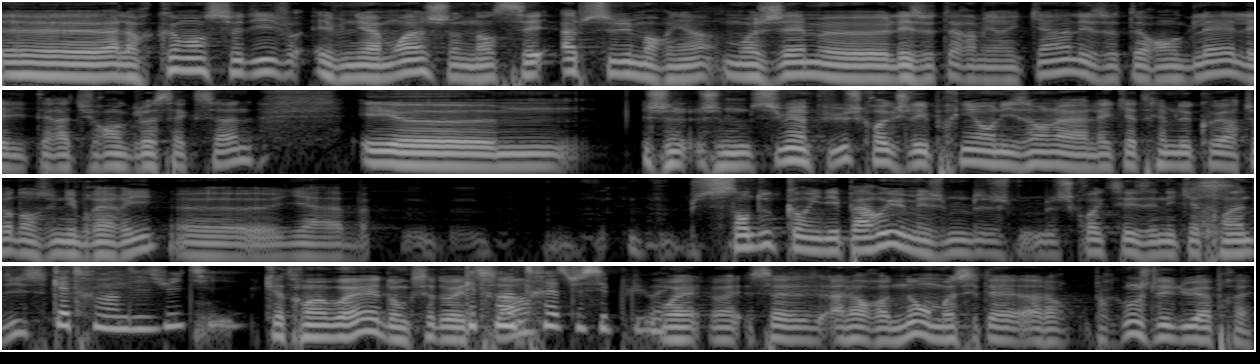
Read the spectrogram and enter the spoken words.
Euh, alors, comment ce livre est venu à moi? Je n'en sais absolument rien. Moi, j'aime euh, les auteurs américains, les auteurs anglais, la littérature anglo-saxonne. Et euh, je ne me souviens plus. Je crois que je l'ai pris en lisant la, la quatrième de couverture dans une librairie. Il y a sans doute quand il est paru, mais je, me- je- je crois que c'est les années 90. 98 il- 80, ouais, donc ça doit être ça. 93, je sais plus. ouais. Ouais, ouais, ça- alors non, moi c'était. Alors par contre, je l'ai lu après.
